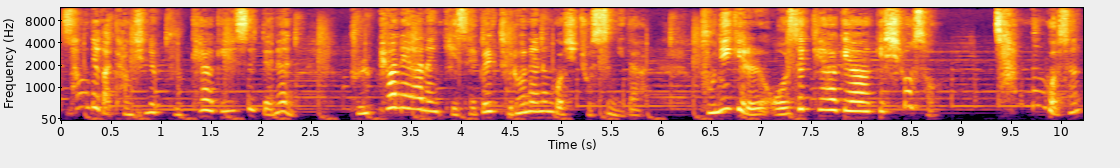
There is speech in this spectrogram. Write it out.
상대가 당신을 불쾌하게 했을 때는 불편해하는 기색을 드러내는 것이 좋습니다. 분위기를 어색해하게 하기 싫어서 참는 것은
